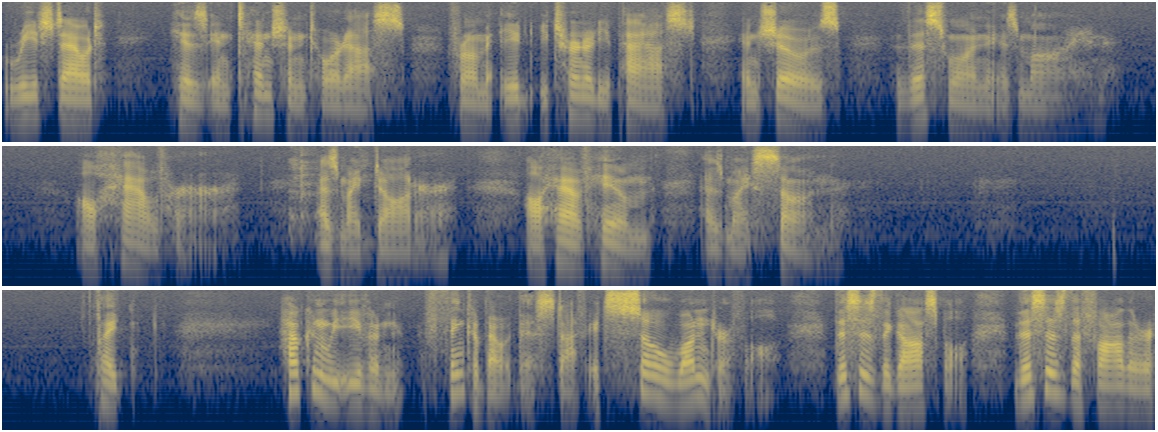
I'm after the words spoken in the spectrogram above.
reached out his intention toward us from eternity past and shows this one is mine. I'll have her as my daughter. I'll have him as my son. Like, how can we even think about this stuff? It's so wonderful This is the gospel. This is the Father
